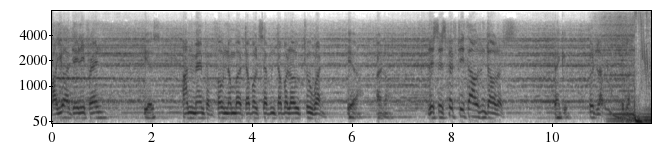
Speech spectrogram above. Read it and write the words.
Are you our daily friend? Yes. I'm from phone number 770021. Yeah, I know. This is $50,000. Thank you. Good luck. Good luck.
